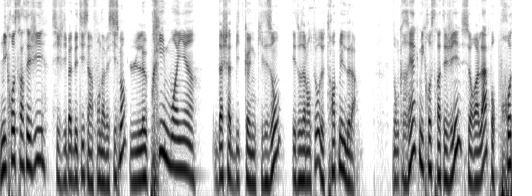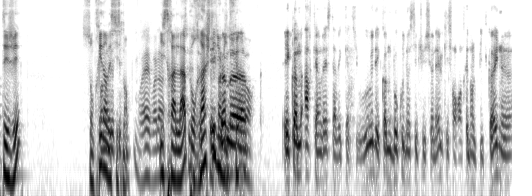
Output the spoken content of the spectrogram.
MicroStrategy, si je dis pas de bêtises, c'est un fonds d'investissement. Le prix moyen d'achat de Bitcoin qu'ils ont est aux alentours de 30 000 dollars. Donc rien que MicroStrategy sera là pour protéger son prix d'investissement. Ouais, voilà. Il sera là pour racheter du comme, Bitcoin. euh, Et comme Ark Invest avec Cathy Wood, et comme beaucoup d'institutionnels qui sont rentrés dans le Bitcoin, euh,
